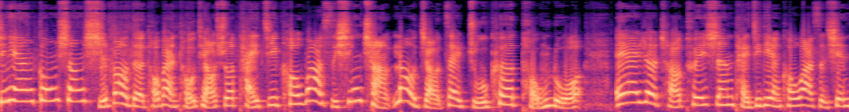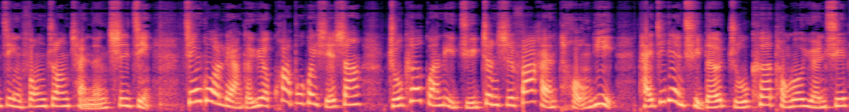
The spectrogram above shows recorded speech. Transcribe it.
今天《工商时报》的头版头条说，台积 CoWoS 新厂落脚在竹科铜锣，AI 热潮推升台积电 CoWoS 先进封装产能吃紧。经过两个月跨部会协商，竹科管理局正式发函同意台积电取得竹科铜锣园区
